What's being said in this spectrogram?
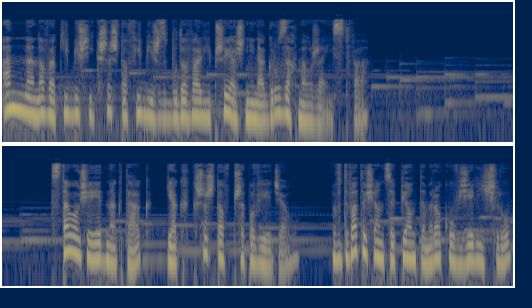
Anna Nowak-Ibisz i Krzysztof Ibisz zbudowali przyjaźń na gruzach małżeństwa. Stało się jednak tak, jak Krzysztof przepowiedział. W 2005 roku wzięli ślub,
